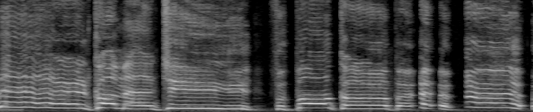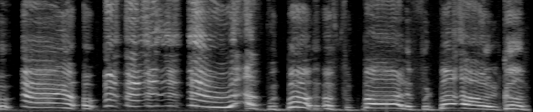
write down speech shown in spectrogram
Velkommen til fotballkampen! Fotball, fotball, fotballkamp!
